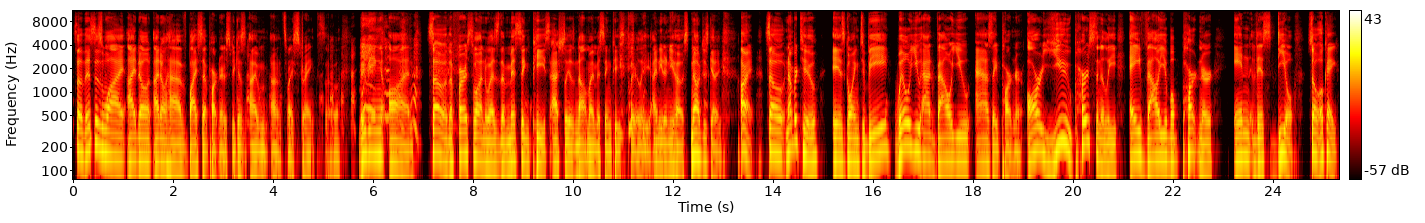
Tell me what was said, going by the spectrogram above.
so this is why I don't I don't have bicep partners because I'm uh, it's my strength. So moving on. So the first one was the missing piece. Ashley is not my missing piece. Clearly, I need a new host. No, just kidding. All right. So number two is going to be Will you add value as a partner? Are you personally a valuable partner in this deal? So, okay,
